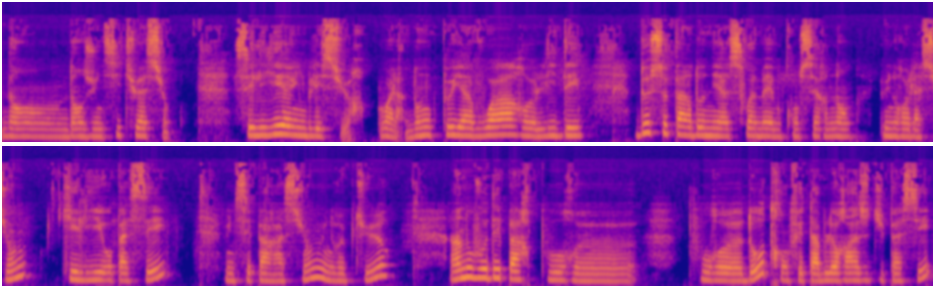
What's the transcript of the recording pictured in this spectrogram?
dans, dans une situation. C'est lié à une blessure. Voilà, donc peut y avoir euh, l'idée de se pardonner à soi-même concernant une relation qui est liée au passé, une séparation, une rupture, un nouveau départ pour euh, Pour euh, d'autres, on fait table rase du passé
